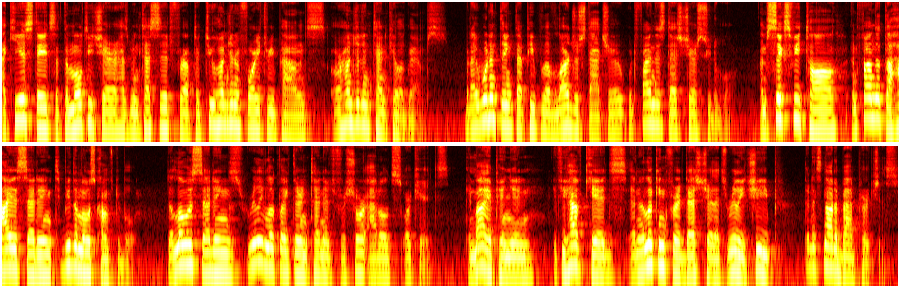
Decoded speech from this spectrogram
IKEA states that the Molte-chair has been tested for up to 243 pounds or 110 kilograms, but I wouldn't think that people of larger stature would find this desk chair suitable. I'm 6 feet tall and found that the highest setting to be the most comfortable. The lowest settings really look like they're intended for short adults or kids. In my opinion, if you have kids and are looking for a desk chair that's really cheap, then it's not a bad purchase.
